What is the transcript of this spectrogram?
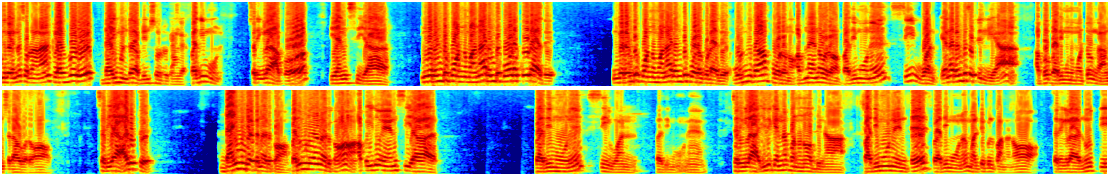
இதுல என்ன சொல்றாங்கன்னா கிளவர் டைமண்ட் அப்படின்னு சொல்லிருக்காங்க. பதிமூணு. சரிங்களா? அப்போ என்சிஆர் இங்க ரெண்டு போடணுமானா ரெண்டு போடக்கூடாது. இங்க ரெண்டு போடணுமானா ரெண்டு போடக்கூடாது. ஒண்ணுதான் தான் போடணும். அப்படின்னா என்ன வரும்? பதிமூணு சி ஒன் ஏன்னா ரெண்டு செட் இல்லையா? அப்போ பதிமூணு மட்டும் இங்க ஆன்சரா வரும். சரியா? அடுத்து டைமண்ட் எத்தனை இருக்கும்? பதிமூணு தானே இருக்கும்? அப்ப இதுவும் என்சிஆர் பதிமூணு சி ஒன் பதிமூணு. சரிங்களா? இதுக்கு என்ன பண்ணணும் அப்படின்னா பதிமூணு இன்ட்டு பதிமூணு மல்டிபிள் பண்ணணும். சரிங்களா? நூத்தி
